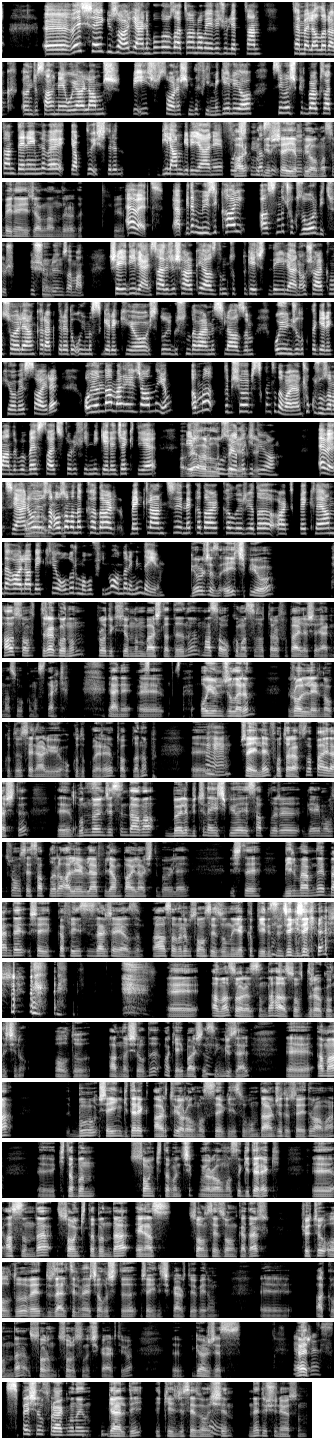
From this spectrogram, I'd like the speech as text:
Ee, ve şey güzel yani bu zaten Romeo ve Juliet'ten temel alarak önce sahneye uyarlanmış bir iş. Sonra şimdi filmi geliyor. Steven Spielberg zaten deneyimli ve yaptığı işlerin bilen biri yani. Bu Farklı nasıl bir şey yürüdüğünü. yapıyor olması beni heyecanlandırdı. Biraz. Evet. Ya bir de müzikal aslında çok zor bir tür düşündüğün zaman. Şey değil yani sadece şarkı yazdım tuttu geçti değil yani. O şarkının söyleyen karaktere de uyması gerekiyor. İşte duygusunu da vermesi lazım. Oyunculuk da gerekiyor vesaire. O yönden ben heyecanlıyım. Ama tabii şöyle bir sıkıntı da var. Yani çok uzun zamandır bu West Side Story filmi gelecek diye Ve bir Aralık'ta uzuyor da gelecek. gidiyor. Evet yani On o yüzden o Aralık'ta. zamana kadar beklenti ne kadar kalır ya da artık bekleyen de hala bekliyor olur mu bu filmi ondan emin değilim. Göreceğiz. HBO House of Dragon'un prodüksiyonunun başladığını masa okuması fotoğrafı paylaşıyor. Yani masa okuması derken yani e, oyuncuların rollerini okuduğu, senaryoyu okudukları toplanıp e, Hı hı. şeyle fotoğrafla paylaştı. E, Yes. Bunun öncesinde ama böyle bütün HBO hesapları, Game of Thrones hesapları, alevler filan paylaştı böyle. İşte bilmem ne. Ben de şey kafeinsizden şey yazdım. Aa sanırım son sezonu yakıp yenisini çekecekler. E, ama sonrasında House of Dragon için olduğu anlaşıldı. Okey başlasın güzel. E, ama bu şeyin giderek artıyor olması sevgilisi. Bunu daha önce de söyledim ama e, kitabın son kitabın çıkmıyor olması giderek e, aslında son kitabın da en az son sezon kadar kötü olduğu ve düzeltilmeye çalıştığı şeyini çıkartıyor benim e, aklımda sorun sorusunu çıkartıyor. E, göreceğiz. Evet. Göreceğiz. Special fragmanın geldi ikinci sezon Evet. için. Ne düşünüyorsun?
